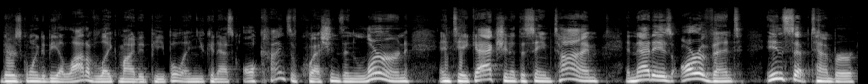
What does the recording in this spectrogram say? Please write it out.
there's going to be a lot of like minded people, and you can ask all kinds of questions and learn and take action at the same time. And that is our event in September,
